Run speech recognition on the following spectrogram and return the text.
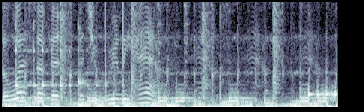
the less of it that you really have. What's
